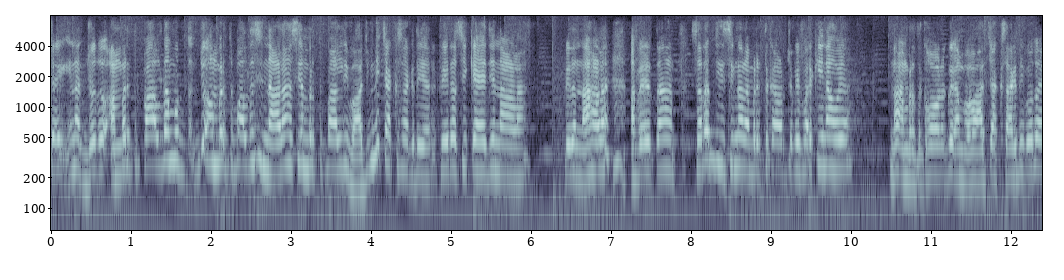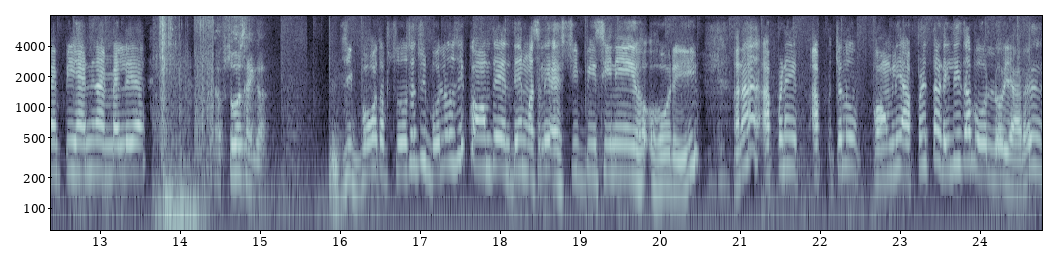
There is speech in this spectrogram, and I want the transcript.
ਤੇ ਇਹਨਾਂ ਜਦੋਂ ਅੰਮ੍ਰਿਤਪਾਲ ਦਾ ਮੁੱਦਾ ਜੋ ਅੰਮ੍ਰਿਤਪਾਲ ਦੇ ਸੀ ਨਾਲ ਆ ਅਸੀਂ ਅੰਮ੍ਰਿਤਪਾਲ ਦੀ ਆਵਾਜ਼ ਵੀ ਨਹੀਂ ਚੱਕ ਸਕਦੇ ਯਾਰ। ਫਿਰ ਅਸੀਂ ਕਹੇ ਜੇ ਨਾਲ ਆ ਫਿਰ ਨਾਲ ਆ ਫਿਰ ਤਾਂ ਸਰਬਜੀਤ ਸਿੰਘ ਨਾਲ ਅੰਮ੍ਰਿਤਕੌਰ ਚ ਕੋਈ ਫ਼ਰਕ ਹੀ ਨਾ ਹੋਇਆ। ਨਾ ਅੰਮ੍ਰਿਤਕੌਰ ਕੋਈ ਆਵਾਜ਼ ਚੱਕ ਸਕਦੀ ਕੋਈ ਤਾਂ ਐਮਪੀ ਹੈ ਨਹੀਂ ਨਾ ਐਮਐਲਏ ਆ ਅਫਸੋਸ ਹੈਗਾ। ਜੀ ਬਹੁਤ ਅਫਸੋਸ ਹੈ। ਤੁਸੀਂ ਬੋਲੋ ਤੁਸੀਂ ਕੌਮ ਦੇ ਇੰਦੇ ਮਸਲੇ ਐਸਜੀਪੀਸੀ ਨਹੀਂ ਹੋ ਹੋ ਰਹੀ ਹਨਾ? ਆਪਣੇ ਆਪ- ਚਲੋ ਕੌਮ ਲਈ ਆਪਣੇ ਧੜੇ ਲਈ ਤਾਂ ਬੋਲ ਲਓ ਯਾਰ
